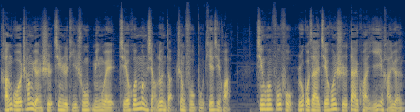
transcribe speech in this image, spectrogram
韩国昌原市近日提出名为“结婚梦想论”的政府补贴计划。新婚夫妇如果在结婚时贷款一亿韩元，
